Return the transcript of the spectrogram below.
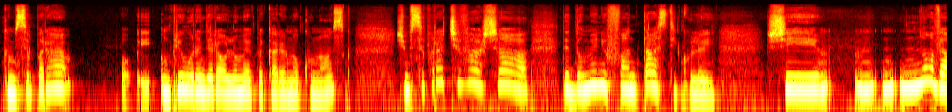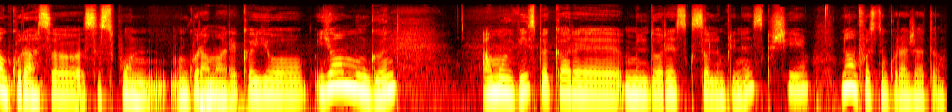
Că mi se părea, în primul rând era o lume pe care nu o cunosc și mi se părea ceva așa de domeniul fantasticului și m- nu aveam curaj să, să spun în gura mare că eu, eu am un gând, am un vis pe care mi-l doresc să-l împlinesc și nu am fost încurajată.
